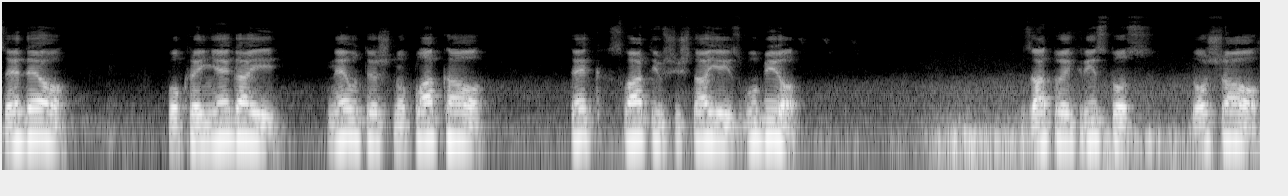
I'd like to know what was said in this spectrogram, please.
sedeo pokraj njega i neutešno plakao, tek shvativši šta je izgubio. Zato je Hristos došao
